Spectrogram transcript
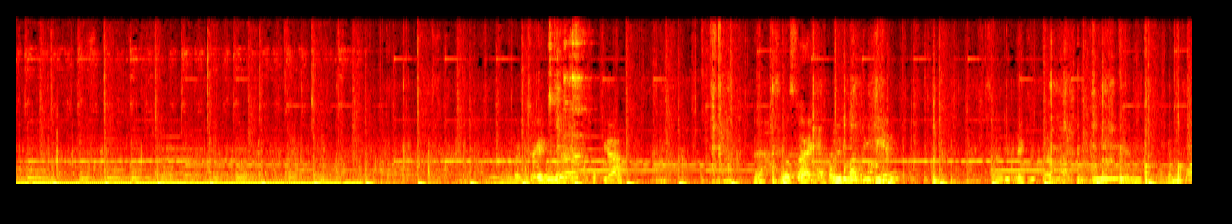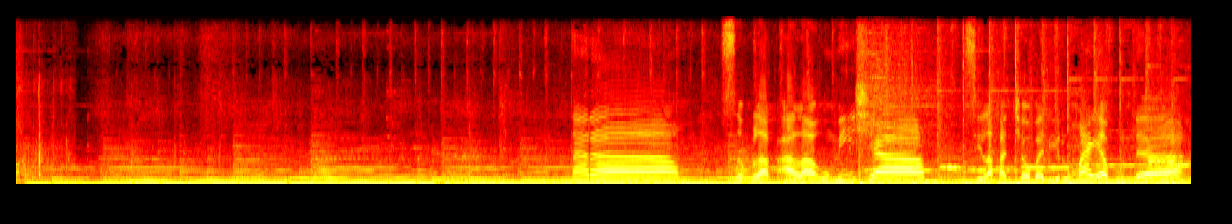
bagi saya ini udah cukup ya Nah, selesai, kompor dimatiin. Selanjutnya kita masukin. Taram, seblak ala Umi Syam. Silakan coba di rumah ya Bunda.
